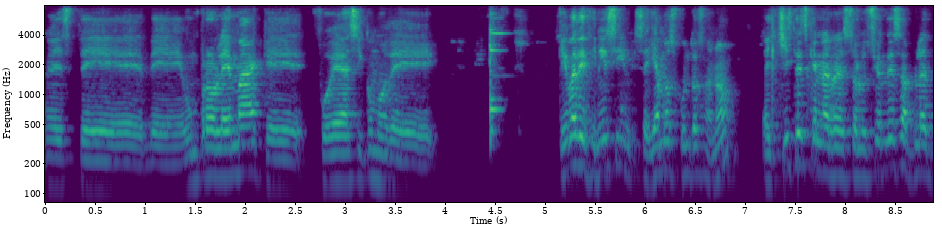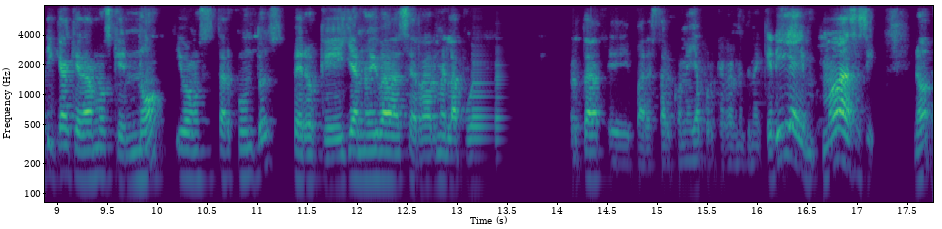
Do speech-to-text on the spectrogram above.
este, de un problema que fue así como de, que iba a definir si seguíamos juntos o no. El chiste es que en la resolución de esa plática quedamos que no íbamos a estar juntos, pero que ella no iba a cerrarme la puerta eh, para estar con ella porque realmente me quería y más así, ¿no?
